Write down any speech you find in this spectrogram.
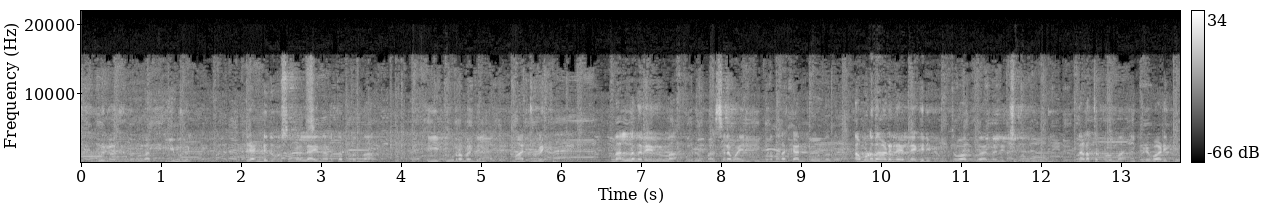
സ്കൂളുകളിൽ നിന്നുള്ള ടീമുകൾ രണ്ട് ദിവസങ്ങളിലായി നടത്തപ്പെടുന്ന ഈ ടൂർണമെന്റിൽ മാറ്റുരയ്ക്കും. നല്ല നിലയിലുള്ള ഒരു മത്സരമായിരിക്കും ഇവിടെ നടക്കാൻ പോകുന്നത്. നമ്മുടെ നാടിനെ ലഹരി വിമുക്തമാക്കുക എന്ന ലക്ഷ്യത്തോടുകൂടി നടത്തപ്പെടുന്ന ഈ പരിപാടിക്ക്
